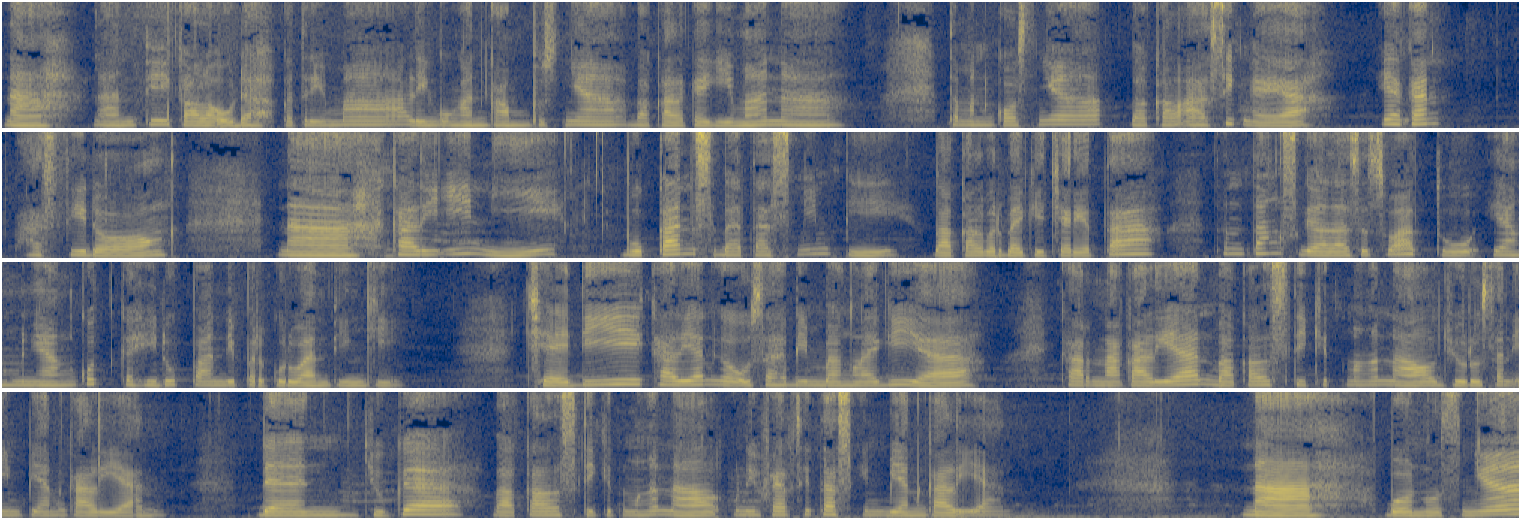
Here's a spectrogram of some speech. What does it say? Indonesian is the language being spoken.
Nah, nanti kalau udah keterima lingkungan kampusnya bakal kayak gimana? Temen kosnya bakal asik nggak ya? Ya kan? Pasti dong. Nah, kali ini bukan sebatas mimpi, bakal berbagi cerita tentang segala sesuatu yang menyangkut kehidupan di perguruan tinggi. Jadi, kalian gak usah bimbang lagi ya, karena kalian bakal sedikit mengenal jurusan impian kalian, dan juga bakal sedikit mengenal universitas impian kalian. Nah, bonusnya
